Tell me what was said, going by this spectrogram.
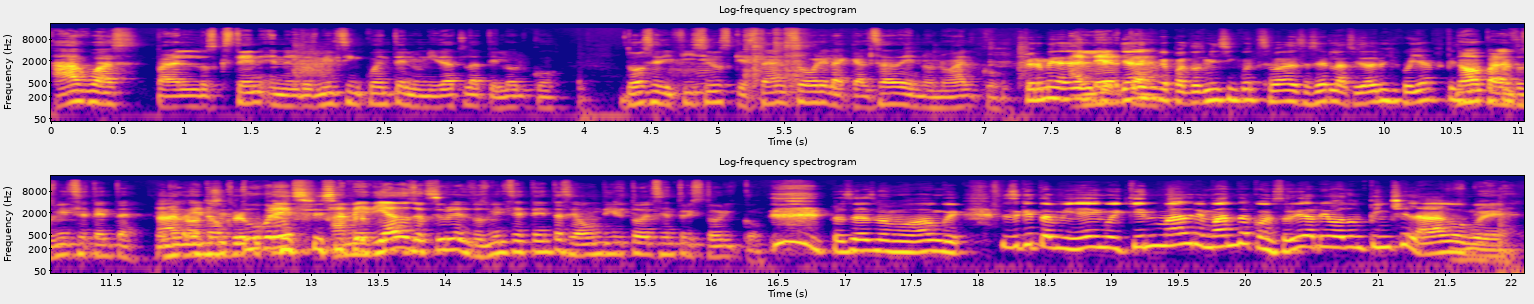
Aguas para los que estén en el 2050 en la unidad Tlatelolco. Dos edificios que están sobre la calzada de Nonoalco. Pero mira, ya dijo, que, ya Alerta. dijo que para el 2050 se va a deshacer la Ciudad de México ya. pues, ¿qué No, para el preocupan? 2070. En, Ah, no, en sí octubre, preocupa- sí, sí a mediados de octubre del 2070 se va a hundir todo el centro histórico. No seas mamón, güey. Es que también, güey. ¿Quién madre manda a construir arriba de un pinche lago, güey? Mira.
